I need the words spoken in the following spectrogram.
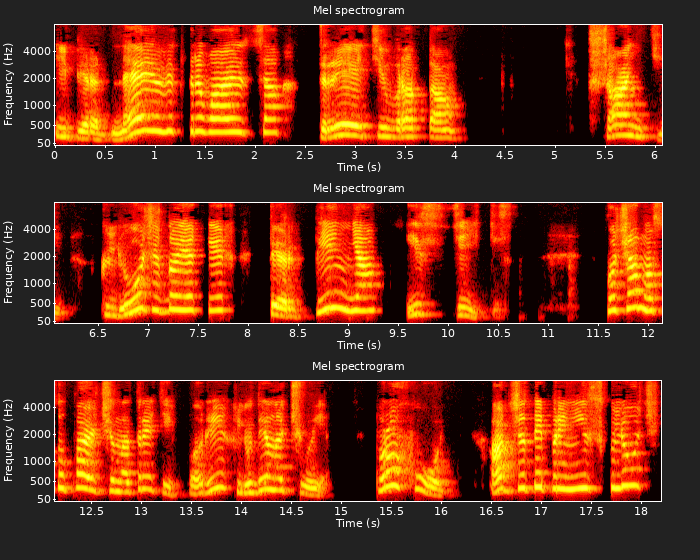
і перед нею відкриваються треті врата. Шанті, ключ до яких терпіння і стійкість. Хоча, наступаючи на третій поріг, людина чує: проходь, адже ти приніс ключ,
